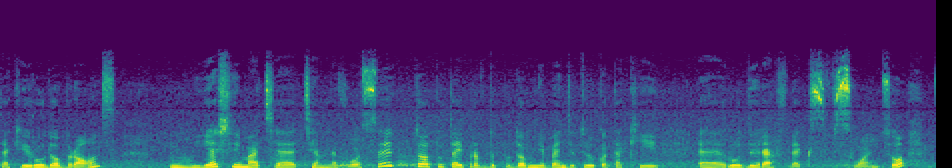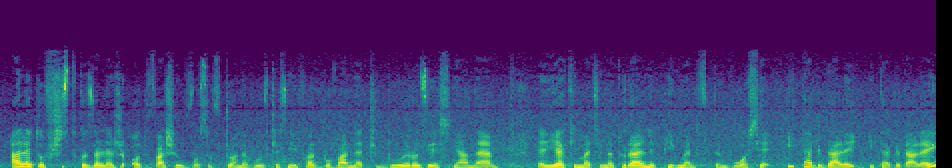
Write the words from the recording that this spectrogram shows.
taki rudo-brąz. Mm, Jeśli macie ciemne włosy, to tutaj prawdopodobnie będzie tylko taki e, rudy refleks w słońcu, ale to wszystko zależy od Waszych włosów, czy one były wcześniej farbowane, czy były rozjaśniane, e, jaki macie naturalny pigment w tym włosie i tak dalej, i tak dalej.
